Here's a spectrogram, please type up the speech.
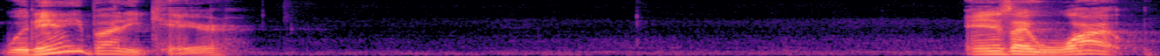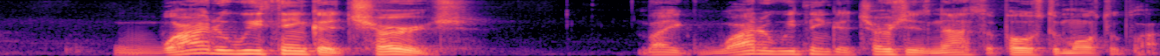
would anybody care? And it's like, why, why do we think a church, like, why do we think a church is not supposed to multiply?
